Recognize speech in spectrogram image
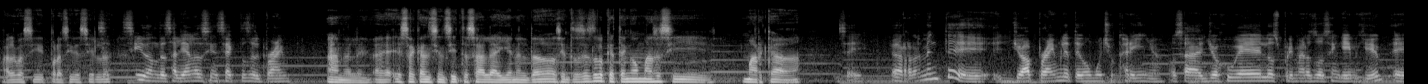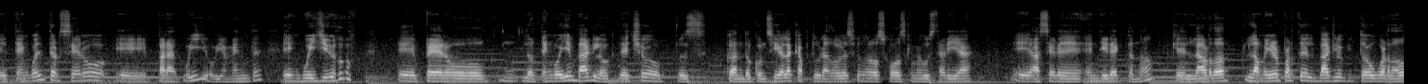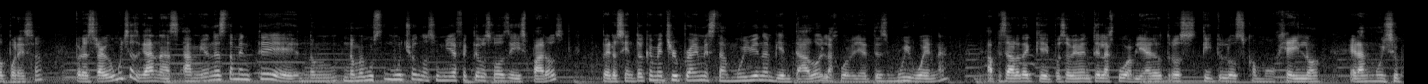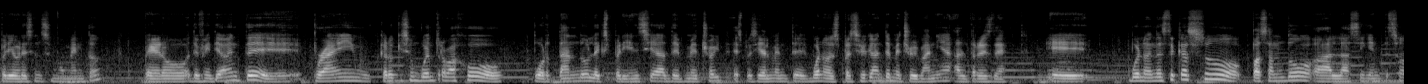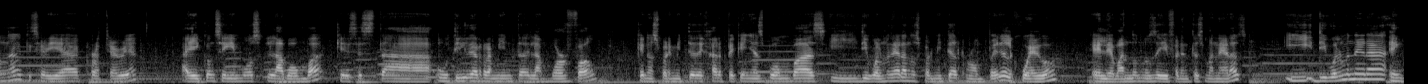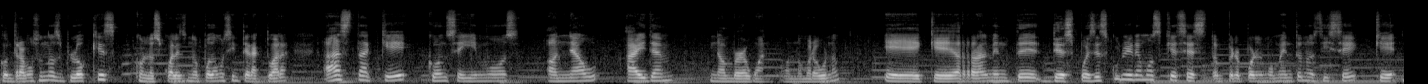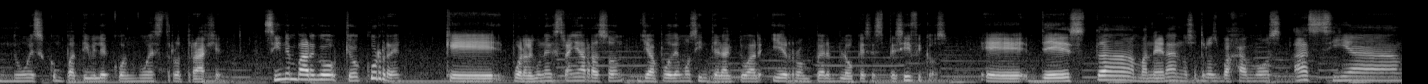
algo así, por así decirlo. Sí, donde salían los insectos del Prime. Ándale, eh, esa cancioncita sale ahí en el 2, entonces es lo que tengo más así marcada. Sí, realmente yo a Prime le tengo mucho cariño. O sea, yo jugué los primeros dos en GameCube. Eh, tengo el tercero eh, para Wii, obviamente, en Wii U. pero lo tengo ahí en backlog. De hecho, pues cuando consiga la capturadora es uno de los juegos que me gustaría eh, hacer en, directo, ¿no? Que la verdad, la mayor parte del backlog y todo guardado por eso. Pero les traigo muchas ganas. A mí, honestamente, no, no me gustan mucho, no soy muy afecto a los juegos de disparos. Pero siento que Metro Prime está muy bien ambientado la jugabilidad es muy buena. A pesar de que, pues, obviamente, la jugabilidad de otros títulos como Halo eran muy superiores en su momento. Pero definitivamente, Prime creo que hizo un buen trabajo portando la experiencia de Metroid, especialmente, bueno, específicamente Metroidvania al 3D. Eh, bueno, en este caso, pasando a la siguiente zona, que sería Crateria, ahí conseguimos la bomba, que es esta útil herramienta de la Morphal, que nos permite dejar pequeñas bombas y de igual manera nos permite romper el juego, elevándonos de diferentes maneras. Y de igual manera encontramos unos bloques con los cuales no podemos interactuar hasta que conseguimos Unknown Item Number One, o número uno eh, que realmente después descubriremos qué es esto, pero por el momento nos dice que no es compatible con nuestro traje. Sin embargo, ¿qué ocurre? Que por alguna extraña razón ya podemos interactuar y romper bloques específicos. Eh, de esta manera nosotros bajamos hacia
